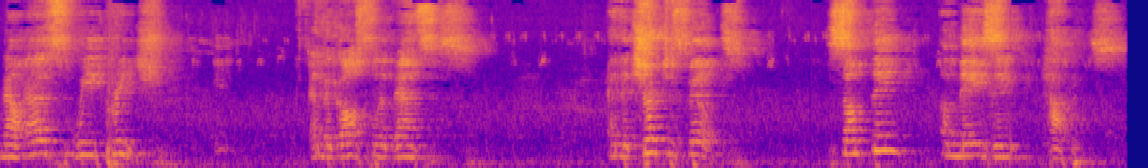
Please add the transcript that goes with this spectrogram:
Now, as we preach and the gospel advances and the church is built, something amazing happens.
